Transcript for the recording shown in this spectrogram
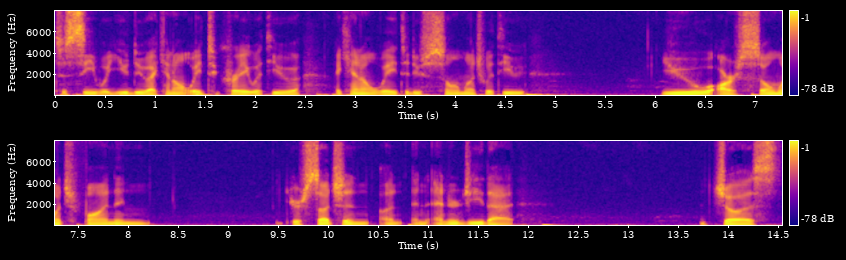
to see what you do. I cannot wait to create with you. I cannot wait to do so much with you. You are so much fun and you're such an an, an energy that just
